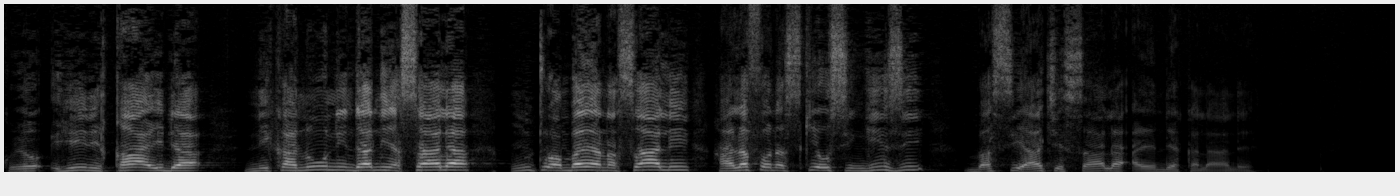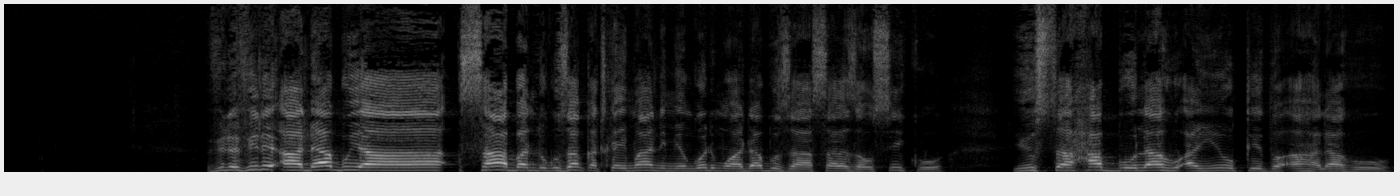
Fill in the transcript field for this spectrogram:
kwa hiyo hii ni qaida ni kanuni ndani ya sala. Mtu ambaye anasali halafu anasikia usingizi basi aache sala aende akalale. Vile vile adabu ya saba ndugu zangu katika imani miongoni mwa adabu za sala za usiku yustahabu lahu an yuqidha ahlahu.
